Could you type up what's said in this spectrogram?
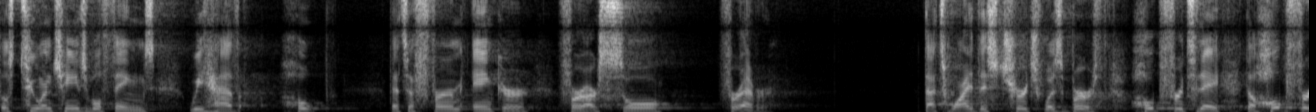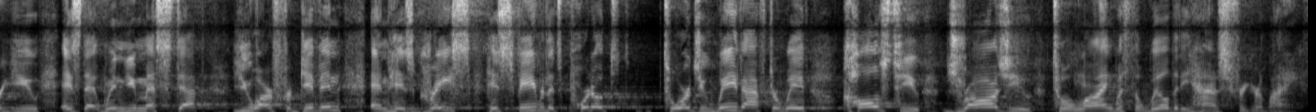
those two unchangeable things, we have hope that's a firm anchor for our soul forever. That's why this church was birthed. Hope for today. The hope for you is that when you mess up, you are forgiven, and His grace, His favor that's poured out towards you wave after wave calls to you, draws you to align with the will that He has for your life.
